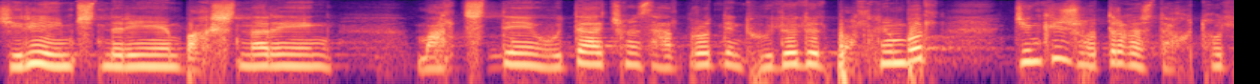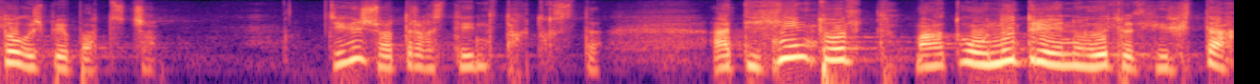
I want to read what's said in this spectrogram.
жирийн эмч нарын, багш нарын, малчтын, хөдөө аж ахуйн салбаруудын төлөөлөл болох юм бол жинхэнэ шударгаас тогтхолоо гэж би байгаа. Жинхэнэ шударгаас тэнд тогтох хэрэгтэй. А тэхийн тулд магадгүй өнөөдрийн энэ хууль бол хэрэгтэй.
